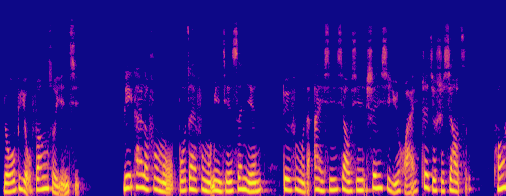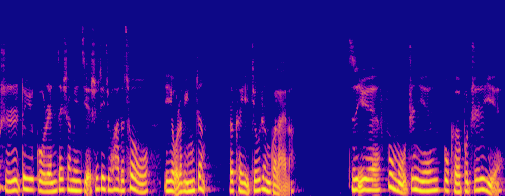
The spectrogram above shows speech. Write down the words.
“有必有方”所引起。离开了父母，不在父母面前三年，对父母的爱心、孝心深系于怀，这就是孝子。同时，对于古人在上面解释这句话的错误，也有了明证，而可以纠正过来了。子曰：“父母之年，不可不知也。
